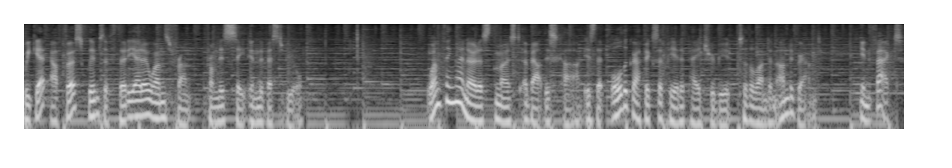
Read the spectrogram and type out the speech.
We get our first glimpse of 3801's front from this seat in the vestibule, one thing I noticed most about this car is that all the graphics appear to pay tribute to the London Underground. In fact,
